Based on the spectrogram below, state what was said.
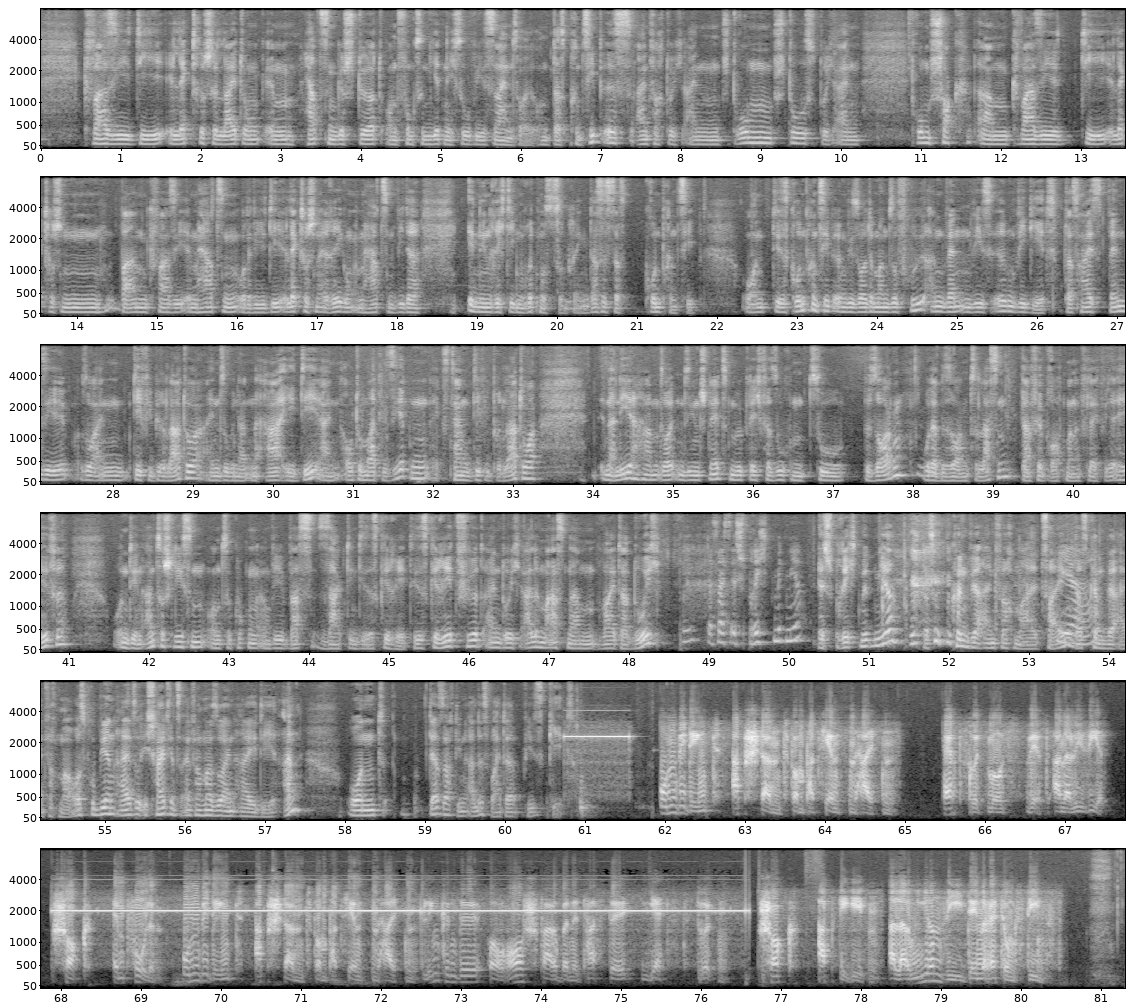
quasi die elektrische Leitung im Herzen gestört und funktioniert nicht so, wie es sein soll. Und das Prinzip ist einfach durch einen Stromstoß, durch einen Stromschock ähm, quasi die elektrischen Bahnen quasi im Herzen oder die, die elektrischen Erregung im Herzen wieder in den richtigen Rhythmus zu bringen. Das ist das Grundprinzip. Und dieses Grundprinzip irgendwie sollte man so früh anwenden, wie es irgendwie geht. Das heißt, wenn Sie so einen Defibrillator, einen sogenannten AED, einen automatisierten externen Defibrillator in der Nähe haben, sollten Sie ihn schnellstmöglich versuchen zu besorgen oder besorgen zu lassen. Dafür braucht man dann vielleicht wieder Hilfe und den anzuschließen und zu gucken, irgendwie, was sagt Ihnen dieses Gerät. Dieses Gerät führt einen durch alle Maßnahmen weiter durch. Das heißt, es spricht mit mir. Es spricht mit mir. Das können wir einfach mal zeigen. Ja. Das können wir einfach mal ausprobieren. Also ich schalte jetzt einfach mal so ein AED an und der sagt Ihnen alles weiter, wie es geht. Unbedingt Abstand vom Patienten halten. Herzrhythmus wird analysiert. Schock empfohlen. Unbedingt Abstand vom Patienten halten. Blinkende orangefarbene Taste jetzt drücken. Schock abgegeben. Alarmieren Sie den Rettungsdienst.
